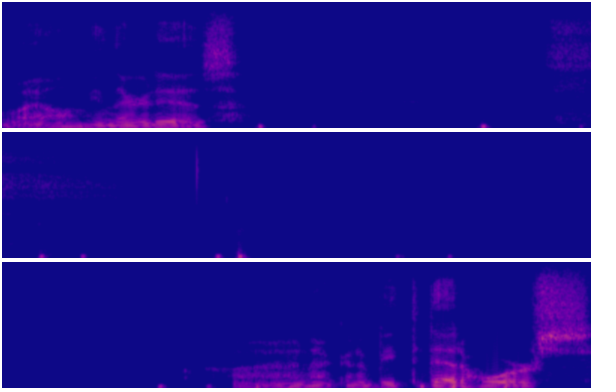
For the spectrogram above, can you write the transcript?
well, I mean, there it is. I'm not going to beat the dead horse.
